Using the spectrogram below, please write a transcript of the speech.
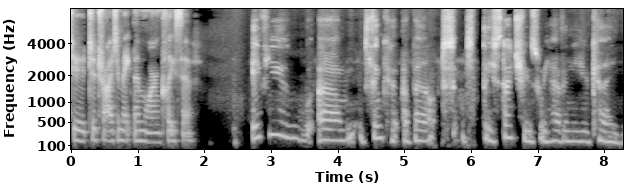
to to try to make them more inclusive? If you um, think about the statues we have in the UK,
